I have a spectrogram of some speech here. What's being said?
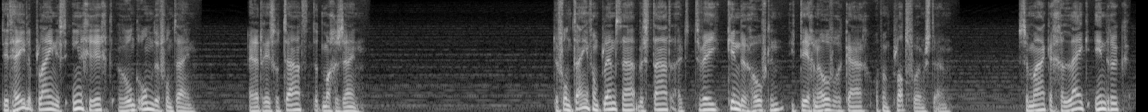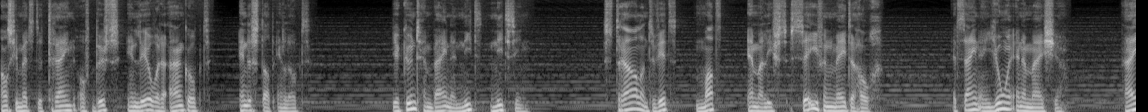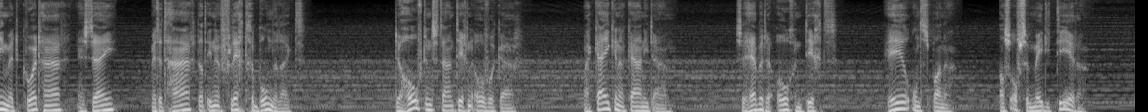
Dit hele plein is ingericht rondom de fontein. En het resultaat, dat mag er zijn. De fontein van Plenza bestaat uit twee kinderhoofden die tegenover elkaar op een platform staan. Ze maken gelijk indruk als je met de trein of bus in Leeuwarden aankoopt en de stad inloopt. Je kunt hem bijna niet niet zien. Stralend wit, mat en maar liefst 7 meter hoog. Het zijn een jongen en een meisje. Hij met kort haar en zij met het haar dat in een vlecht gebonden lijkt. De hoofden staan tegenover elkaar, maar kijken elkaar niet aan. Ze hebben de ogen dicht, heel ontspannen, alsof ze mediteren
